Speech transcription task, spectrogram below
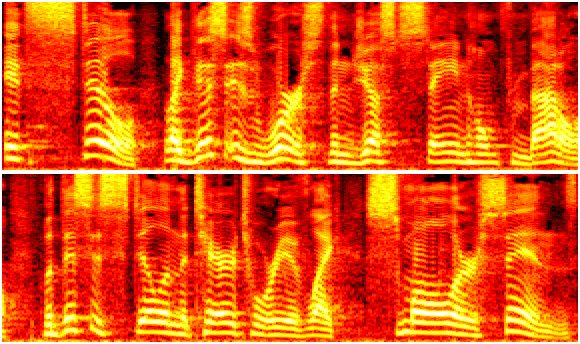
It's still, like, this is worse than just staying home from battle, but this is still in the territory of, like, smaller sins,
